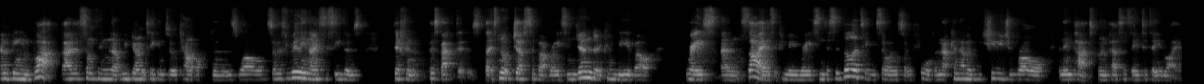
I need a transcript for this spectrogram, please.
and being black. That is something that we don't take into account often as well. So it's really nice to see those different perspectives. That it's not just about race and gender, it can be about race and size, it can be race and disability, and so on and so forth. And that can have a huge role and impact on a person's day-to-day life.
